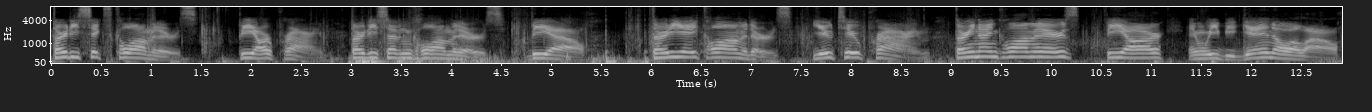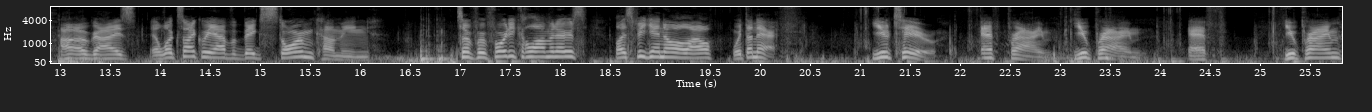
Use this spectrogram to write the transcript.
36 kilometers, BR prime. 37 kilometers, BL. 38 kilometers, U2 prime. 39 kilometers, BR, and we begin OLL. Uh-oh guys, it looks like we have a big storm coming. So for 40 kilometers, let's begin OLL with an F. U2, F prime, U prime, F, U prime,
